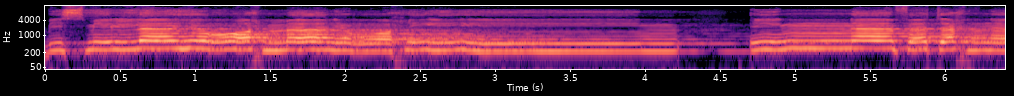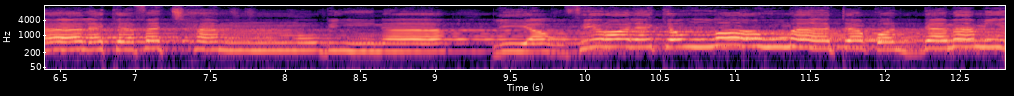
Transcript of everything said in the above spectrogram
بسم الله الرحمن الرحيم. إنا فتحنا لك فتحا مبينا ليغفر لك الله ما تقدم من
